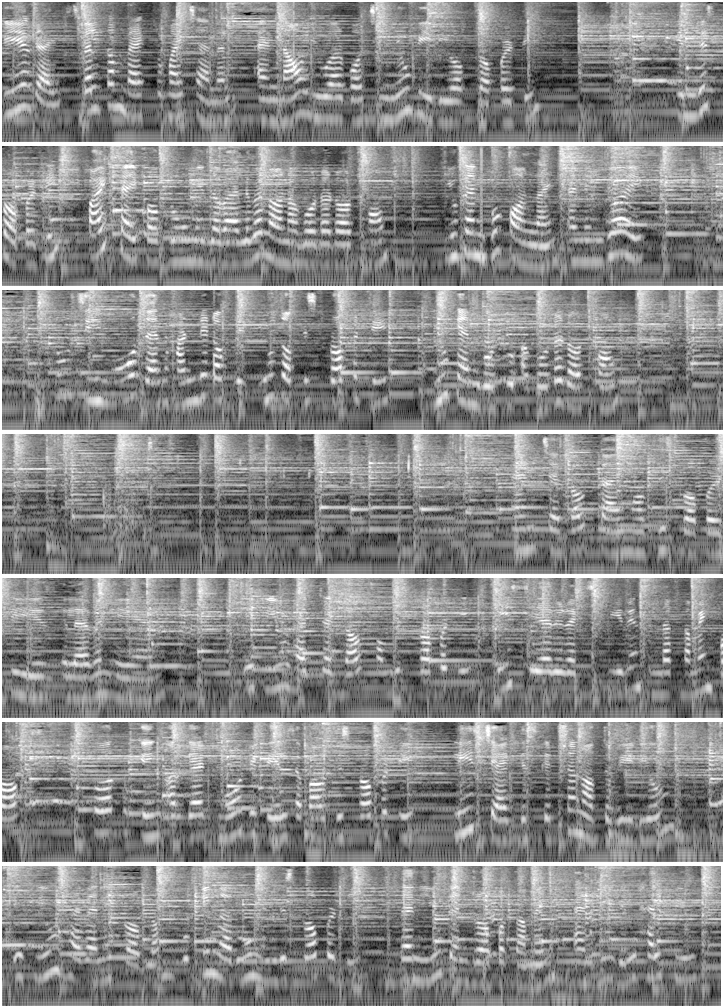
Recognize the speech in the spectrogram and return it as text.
Dear guys, welcome back to my channel and now you are watching new video of property. In this property, 5 type of room is available on agoda.com. You can book online and enjoy it. To see more than 100 of reviews of this property, you can go to agoda.com. And checkout time of this property is 11 am. If you have checked out from this property, please share your experience in the comment box. For booking or get more details about this property, please check description of the video. If you have any problem booking a room in this property, then you can drop a comment and we will help you.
